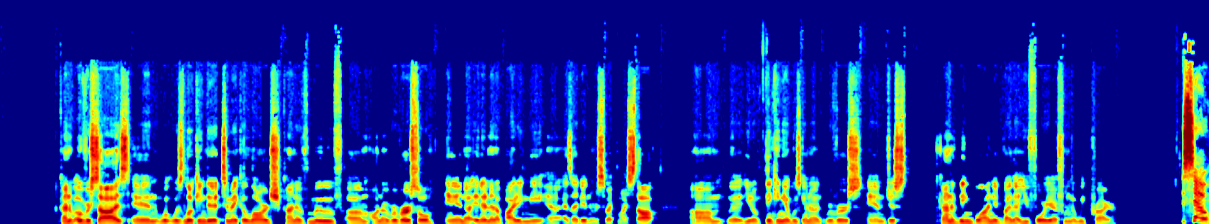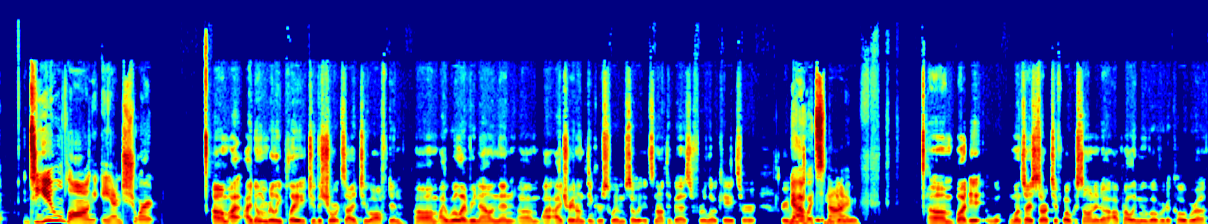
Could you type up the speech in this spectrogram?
kind of oversized and w- was looking to, to make a large kind of move um, on a reversal, and uh, it ended up biting me uh, as I didn't respect my stop. Um, uh, you know, thinking it was going to reverse and just kind of being blinded by that euphoria from the week prior. So, do you long and short? Um, I, I don't really play to the short side too often. Um, I will every now and then. Um, I, I, trade on Thinkorswim, so it's not the best for locates or, or even no, it's not. Um, but it w- once I start to focus on it, uh, I'll probably move over to Cobra.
